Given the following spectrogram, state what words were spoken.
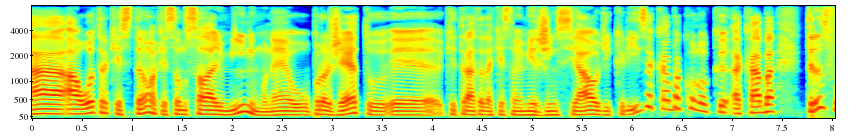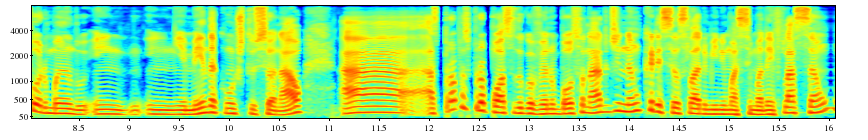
A, a outra questão, a questão do salário mínimo, né, o projeto é, que trata da questão emergencial de crise acaba, colocando, acaba transformando em, em emenda constitucional a, as próprias propostas do governo Bolsonaro de não crescer o salário mínimo acima da inflação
